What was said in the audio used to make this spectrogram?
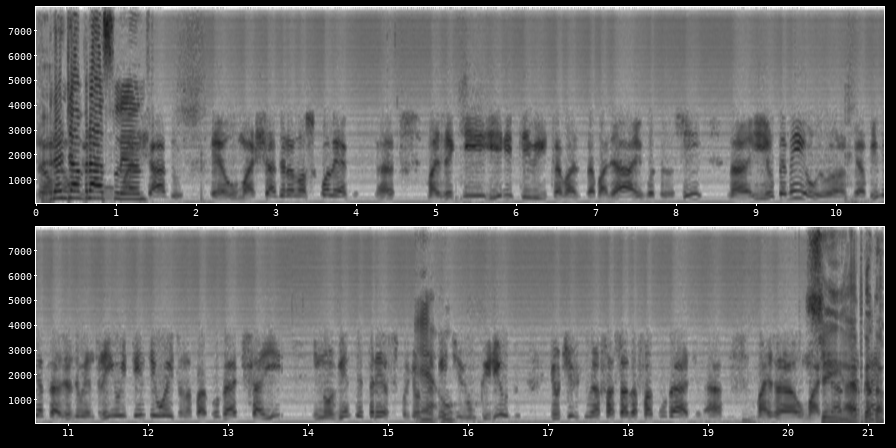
Não, Grande não, abraço, o Leandro. Machado, é, o Machado era nosso colega, né? Mas é que ele teve que traba trabalhar e outras assim, né? E eu também, eu, eu acabei me atrasando. Eu entrei em 88 na faculdade, saí em 93, porque eu É, também o- tive um período eu tive que me afastar da faculdade, né? Mas ah, o Machado... Sim, a é época da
